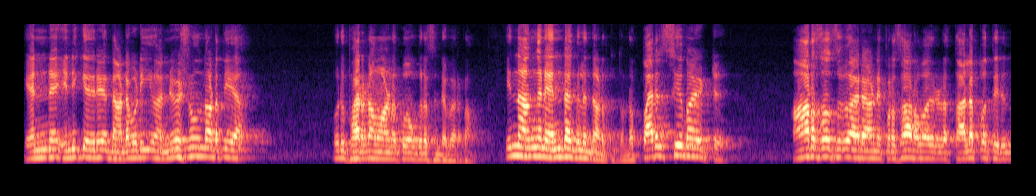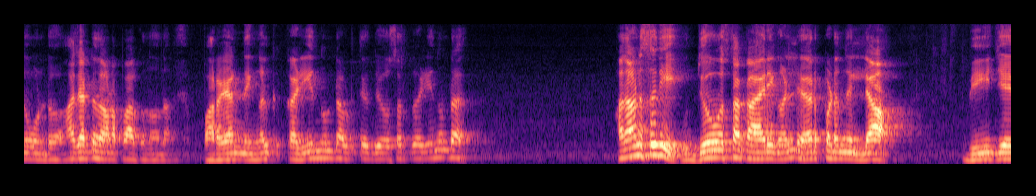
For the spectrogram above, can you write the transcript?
എന്നെ എനിക്കെതിരെ നടപടിയും അന്വേഷണവും നടത്തിയ ഒരു ഭരണമാണ് കോൺഗ്രസിന്റെ ഭരണം. ഇന്ന് അങ്ങനെ എന്തെങ്കിലും നടത്തുന്നുണ്ടോ പരസ്യമായിട്ട് ആർ എസ് എസ്സുകാരാണ് പ്രസാരവാദികളുടെ തലപ്പത്തിരുന്നു കൊണ്ട് അജണ്ട് നടപ്പാക്കുന്നതെന്ന് പറയാൻ നിങ്ങൾക്ക് കഴിയുന്നുണ്ട്? അവിടുത്തെ ഉദ്യോഗസ്ഥർക്ക് കഴിയുന്നുണ്ട്? അതാണ് സ്ഥിതി. ഉദ്യോഗസ്ഥ കാര്യങ്ങളിൽ ഏർപ്പെടുന്നില്ല. ബി ജെ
